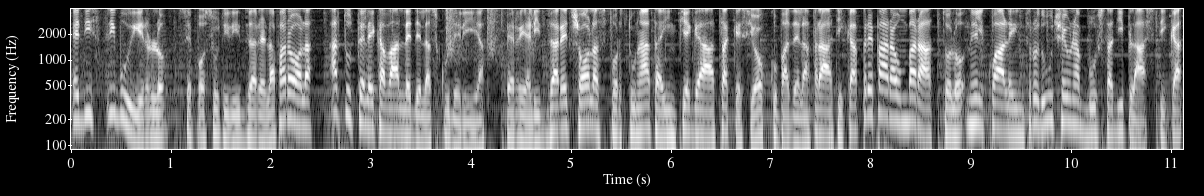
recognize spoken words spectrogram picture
e distribuirlo, se posso utilizzare la parola, a tutte le cavalle della scuderia. Per realizzare ciò la sfortunata impiegata che si occupa della pratica prepara un barattolo nel quale introduce una busta di plastica,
